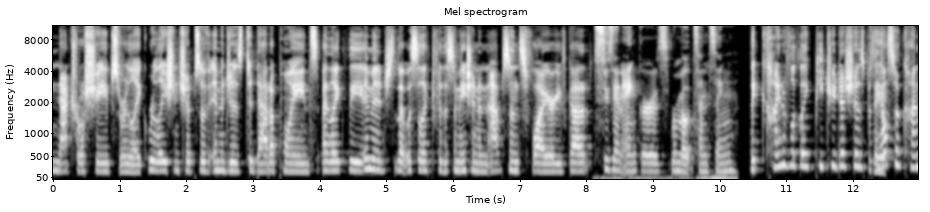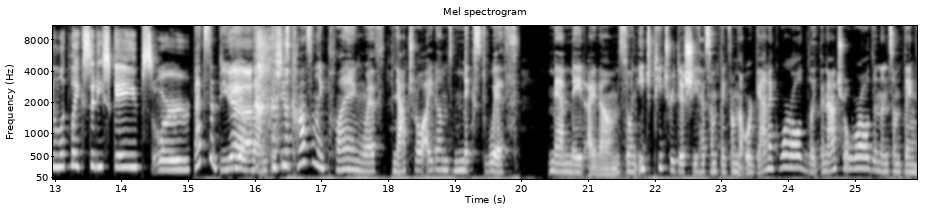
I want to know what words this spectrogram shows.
natural shapes or like relationships of images to data points. I like the image that was selected for the summation and absence flyer. You've got Suzanne Anker's remote sensing. they kind of look like petri dishes, but they, They- also kind of look like cityscapes or That's the beauty Yeah. of them because she's constantly playing with natural items mixed with man-made items. So in each petri dish she has something from the organic world, like the natural world, and then something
